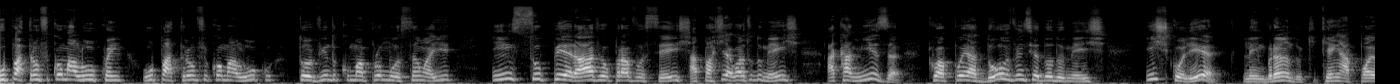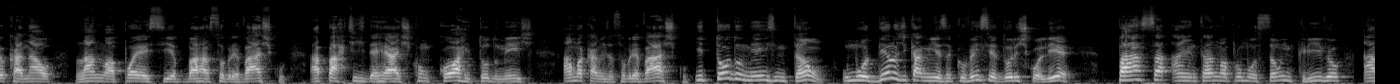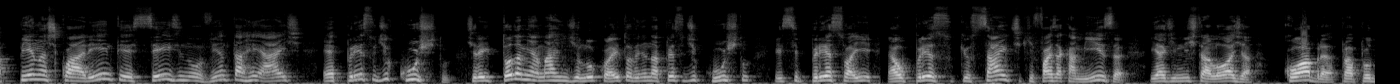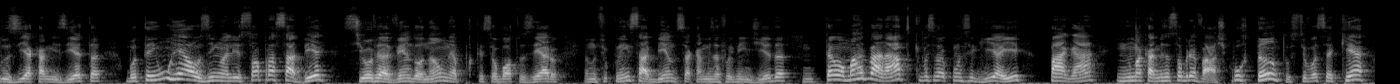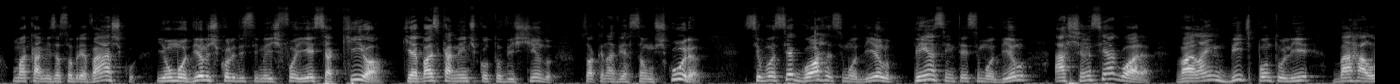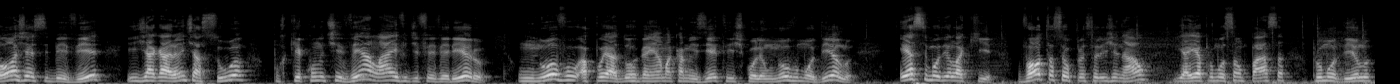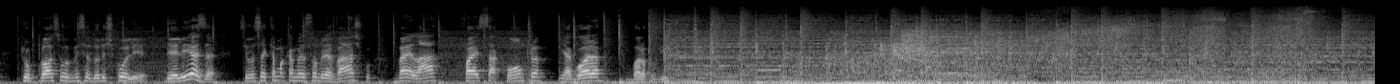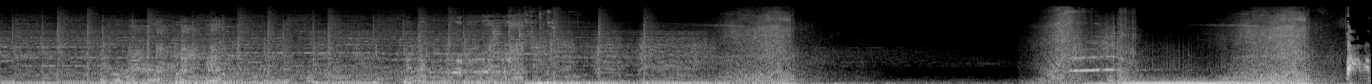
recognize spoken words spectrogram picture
O patrão ficou maluco, hein? O patrão ficou maluco. Tô vindo com uma promoção aí insuperável para vocês. A partir de agora, todo mês, a camisa que o apoiador vencedor do mês escolher, lembrando que quem apoia o canal lá no apoia-se barra sobre Vasco, a partir de 10 reais concorre todo mês a uma camisa sobre Vasco. E todo mês, então, o modelo de camisa que o vencedor escolher passa a entrar numa promoção incrível, apenas R$ 46,90 é preço de custo. Tirei toda a minha margem de lucro aí, estou vendendo a preço de custo. Esse preço aí é o preço que o site que faz a camisa e administra a loja cobra para produzir a camiseta. Botei um realzinho ali só para saber se houve a venda ou não, né? Porque se eu boto zero, eu não fico nem sabendo se a camisa foi vendida. Então é o mais barato que você vai conseguir aí pagar em uma camisa sobre Vasco. Portanto, se você quer uma camisa sobre Vasco e o modelo escolhido esse mês foi esse aqui, ó, que é basicamente o que eu estou vestindo, só que na versão escura, se você gosta desse modelo, pensa em ter esse modelo, a chance é agora. Vai lá em bit.ly barra loja SBV e já garante a sua, porque quando tiver a live de fevereiro, um novo apoiador ganhar uma camiseta e escolher um novo modelo, esse modelo aqui volta ao seu preço original e aí a promoção passa para o modelo que o próximo vencedor escolher. Beleza? Se você quer uma camisa sobre Vasco, vai lá, faz essa compra e agora, bora pro vídeo.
